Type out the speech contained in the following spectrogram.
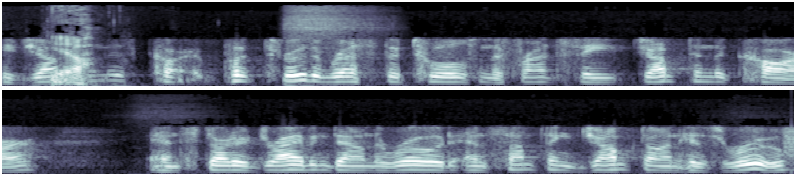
He jumped Yeah. in his car, put through the rest of the tools in the front seat, jumped in the car, and started driving down the road. And something jumped on his roof,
